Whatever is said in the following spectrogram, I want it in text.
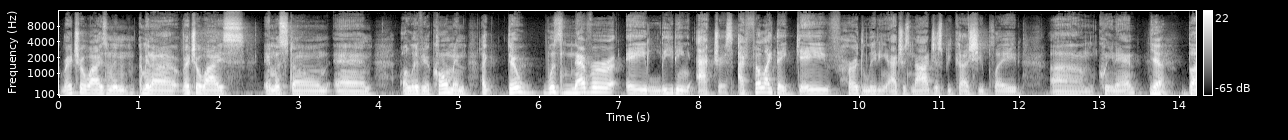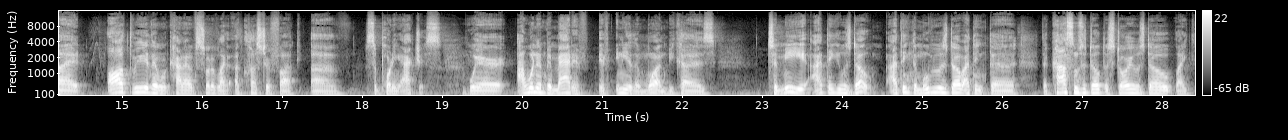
Rachel Wiseman. I mean, uh, Rachel Weisz, Emma Stone, and Olivia Colman. Like there was never a leading actress. I feel like they gave her the leading actress not just because she played um, Queen Anne. Yeah. But all three of them were kind of sort of like a clusterfuck of supporting actress, where I wouldn't have been mad if if any of them won because to me, I think it was dope. I think the movie was dope. I think the the costumes were dope. The story was dope. Like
